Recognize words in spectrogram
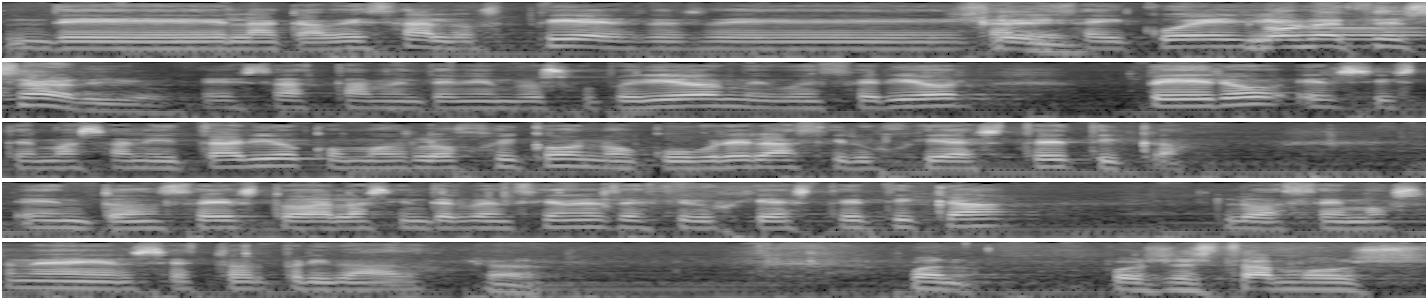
de la cabeza a los pies, desde Sí, cabeza y cuello. lo necesario. Exactamente, miembro superior, miembro inferior, pero el sistema sanitario, como es lógico, no cubre la cirugía estética. Entonces, todas las intervenciones de cirugía estética lo hacemos en el sector privado. Claro. Bueno, pues estamos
